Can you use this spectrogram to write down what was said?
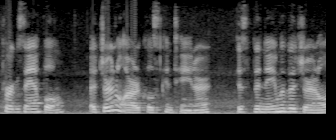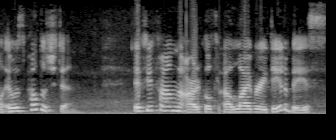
For example, a journal article's container is the name of the journal it was published in. If you found the article through a library database,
